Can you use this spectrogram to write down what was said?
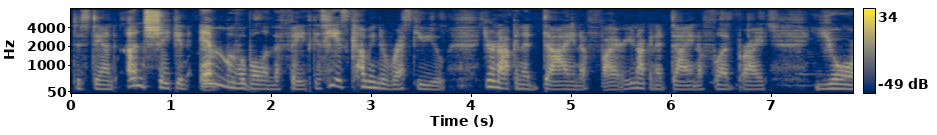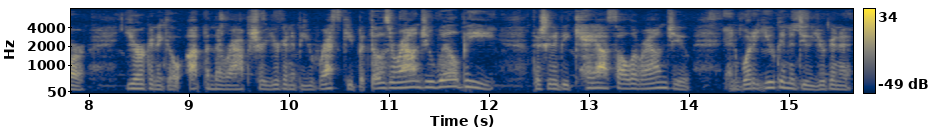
to stand unshaken, immovable in the faith, because He is coming to rescue you. You're not going to die in a fire. You're not going to die in a flood, bride. You're you're going to go up in the rapture. You're going to be rescued, but those around you will be. There's going to be chaos all around you. And what are you going to do? You're going to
